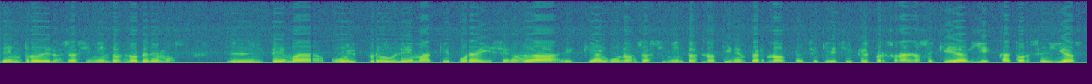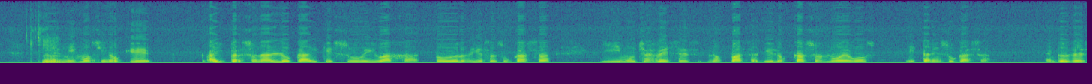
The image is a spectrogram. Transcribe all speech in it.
dentro de los yacimientos no tenemos. El tema o el problema que por ahí se nos da es que algunos yacimientos no tienen pernocta, se quiere decir que el personal no se queda 10, 14 días en el mismo, sino que hay personal local que sube y baja todos los días a su casa y muchas veces nos pasa que los casos nuevos están en su casa. Entonces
